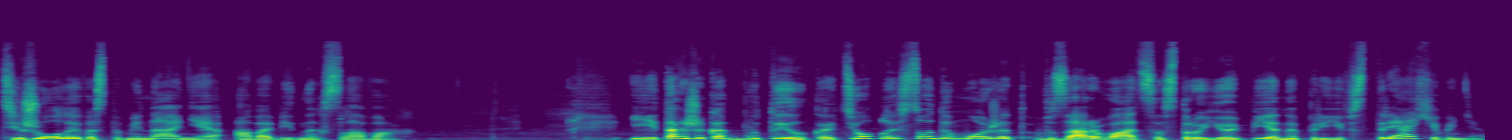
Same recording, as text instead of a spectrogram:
тяжелые воспоминания об обидных словах. И так же, как бутылка теплой соды может взорваться струей пены при встряхивании,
